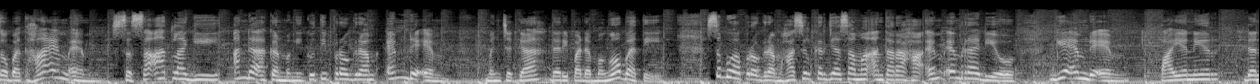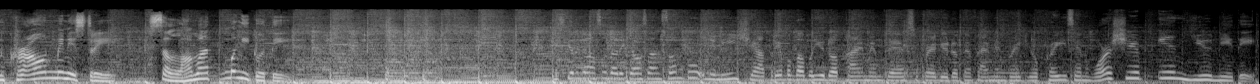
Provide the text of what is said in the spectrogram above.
Sobat HMM, sesaat lagi Anda akan mengikuti program MDM, Mencegah Daripada Mengobati. Sebuah program hasil kerjasama antara HMM Radio, GMDM, Pioneer, dan Crown Ministry. Selamat mengikuti. Disiarkan langsung dari kawasan Sentul, Indonesia www.hmmdsradio.net HMM Radio Praise and Worship in Unity.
